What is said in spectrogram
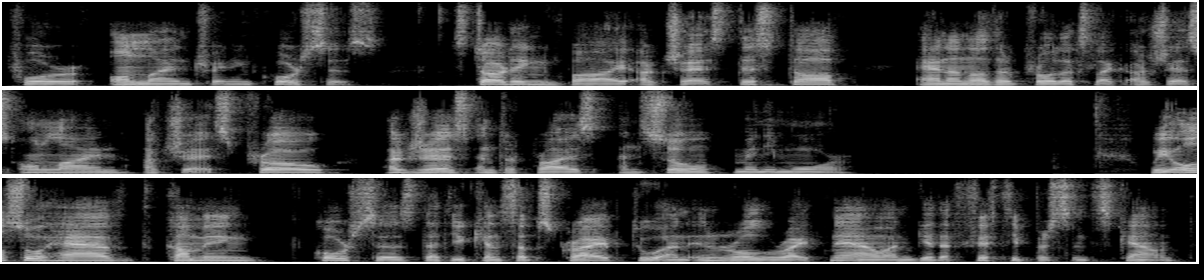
for online training courses, starting by ArcGIS Desktop and another products like ArcGIS Online, ArcGIS Pro, ArcGIS Enterprise, and so many more. We also have coming courses that you can subscribe to and enroll right now and get a 50% discount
